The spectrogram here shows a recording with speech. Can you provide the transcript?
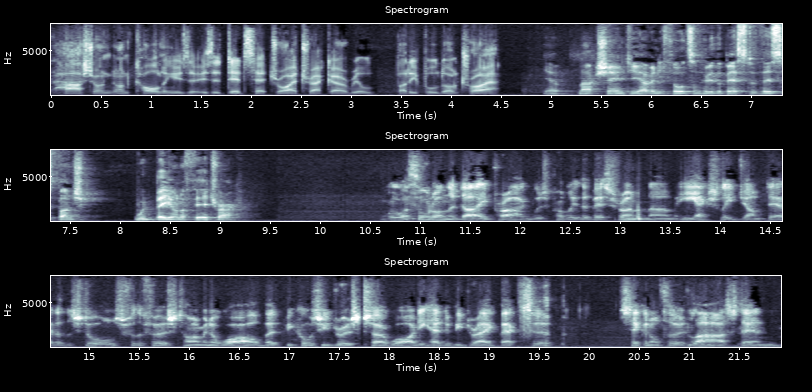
harsh on on Kolding. He's a, he's a dead set dry track, a real bloody bulldog trier. Yep, Mark Sheen, do you have any thoughts on who the best of this bunch would be on a fair track? Well, I thought on the day Prague was probably the best run. Um, he actually jumped out of the stalls for the first time in a while, but because he drew so wide, he had to be dragged back to second or third last. And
